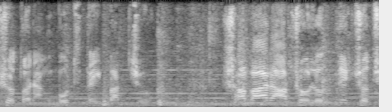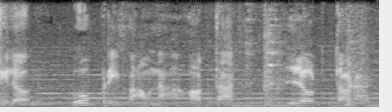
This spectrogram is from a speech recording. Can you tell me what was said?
সুতরাং বুঝতেই পারছ। সবার আসল উদ্দেশ্য ছিল উপরি পাওনা, অর্থাৎ লোটতরাজ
